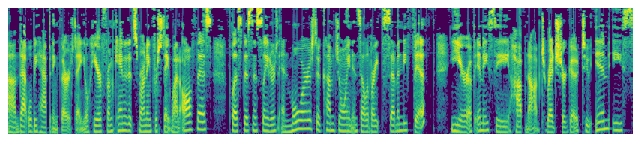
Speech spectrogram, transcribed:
Um, that will be happening Thursday. You'll hear from candidates running for statewide office, plus business leaders and more. So come join and celebrate the 75th year of MEC Hobnob. To register, go to mec.ms.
